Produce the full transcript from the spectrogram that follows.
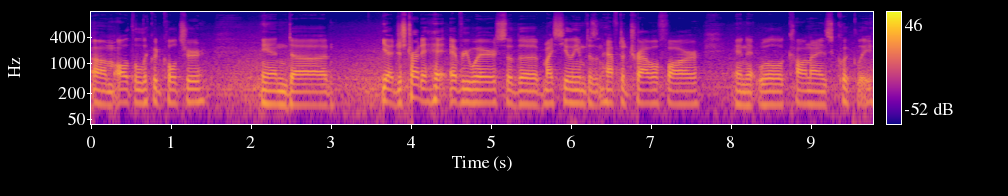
um, all the liquid culture, and uh, yeah, just try to hit everywhere so the mycelium doesn't have to travel far and it will colonize quickly.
